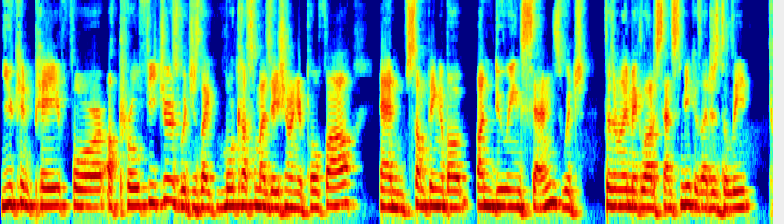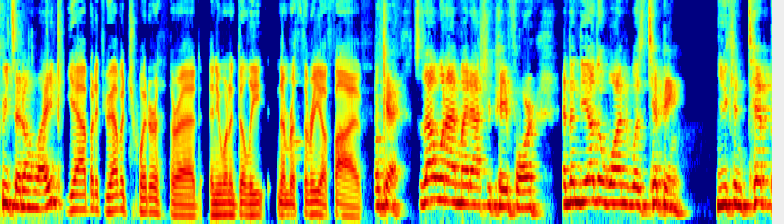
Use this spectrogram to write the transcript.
You can pay for a pro features, which is like more customization on your profile, and something about undoing sends, which doesn't really make a lot of sense to me because I just delete tweets I don't like. Yeah, but if you have a Twitter thread and you want to delete number three of five, Okay, so that one I might actually pay for. And then the other one was tipping. You can tip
